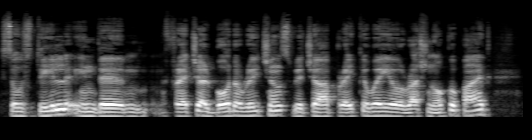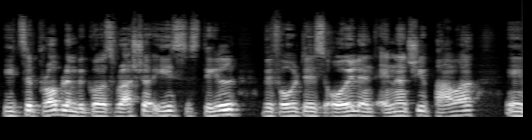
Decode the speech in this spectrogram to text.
So still in the fragile border regions, which are breakaway or Russian occupied, it's a problem because Russia is still, with all this oil and energy power uh,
